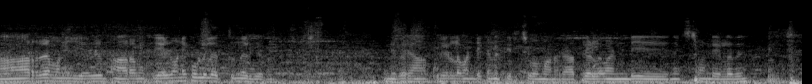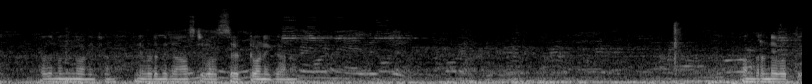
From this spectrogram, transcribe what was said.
ആറര മണി ഏഴ് ആറ് ഏഴ് മണിക്കുള്ളിൽ എത്തുന്ന ഒരു ചേട്ടൻ ഇനിയിപ്പോൾ രാത്രിയുള്ള വണ്ടിക്കാണ് തിരിച്ചു പോകുമ്പോൾ രാത്രിയുള്ള വണ്ടി നെക്സ്റ്റ് വണ്ടി ഉള്ളത് പതിനൊന്ന് മണിക്കാണ്. ഇനി ഇവിടുന്ന് ലാസ്റ്റ് ബസ് എട്ട് മണിക്കാണ്. പന്ത്രണ്ട് പത്ത്.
